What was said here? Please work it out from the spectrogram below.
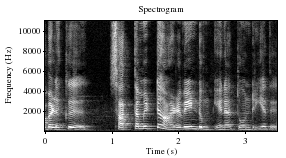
அவளுக்கு சத்தமிட்டு அழ வேண்டும் என தோன்றியது.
